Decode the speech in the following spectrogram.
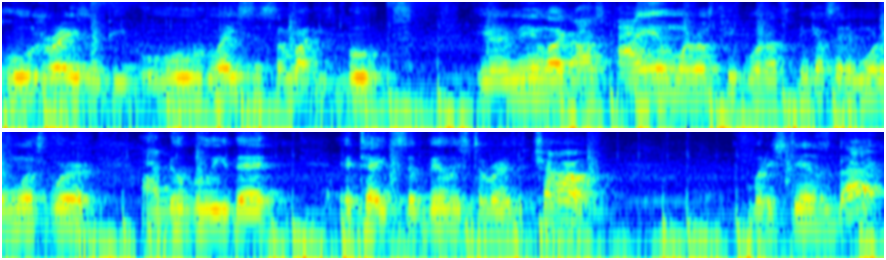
who's raising people, who's lacing somebody's boots. You know what I mean? Like I, I am one of those people, and I think I've said it more than once, where I do believe that it takes a village to raise a child. But it stems back.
